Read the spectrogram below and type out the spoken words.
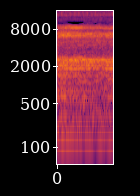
Yeah.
